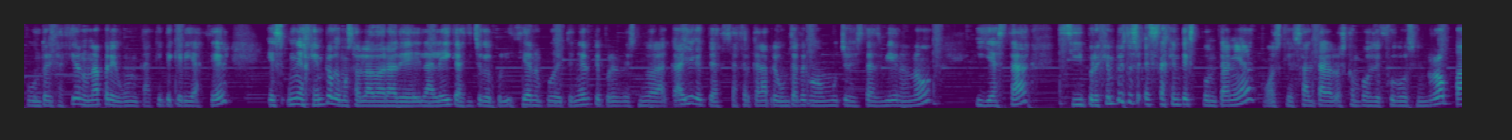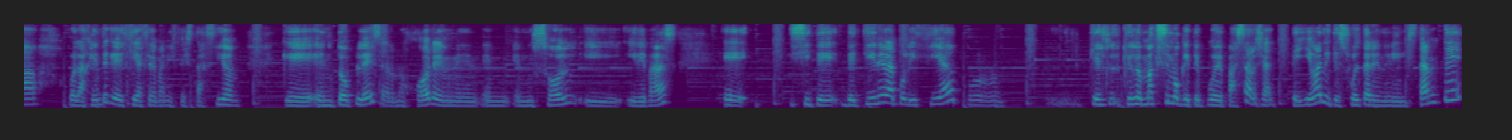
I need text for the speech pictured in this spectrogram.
puntualización, una pregunta que te quería hacer es un ejemplo que hemos hablado ahora de la ley que has dicho que el policía no puede tenerte por el desnudo a la calle, que te se acercará a preguntarte como mucho si estás bien o no, y ya está. Si, por ejemplo, esto es esta gente espontánea, como es que saltan a los campos de fútbol sin ropa, o la gente que decía hacer manifestación, que en toples, a lo mejor en, en, en sol y, y demás, eh, si te detiene la policía por qué es, lo máximo que te puede pasar. O sea, te llevan y te sueltan en el instante,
